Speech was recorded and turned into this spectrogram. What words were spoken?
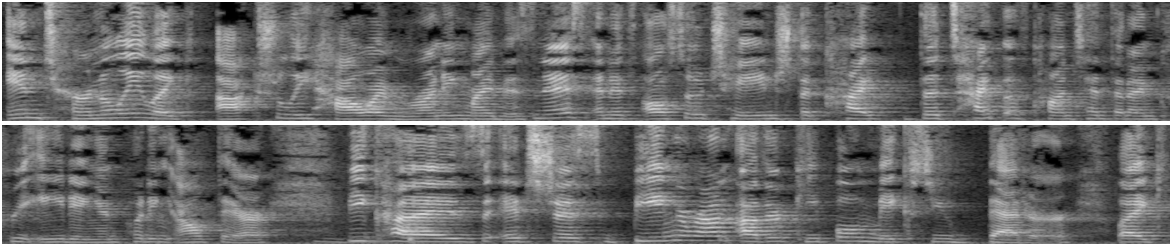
internally, like actually how I'm running my business. And it's also changed the, ki- the type of content that I'm creating and putting out there mm-hmm. because it's just being around other people makes you better. Like,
